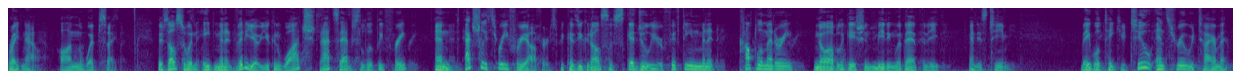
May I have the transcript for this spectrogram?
right now on the website. There's also an eight minute video you can watch. That's absolutely free. And actually, three free offers because you can also schedule your 15 minute complimentary, no obligation meeting with Anthony and his team. They will take you to and through retirement,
